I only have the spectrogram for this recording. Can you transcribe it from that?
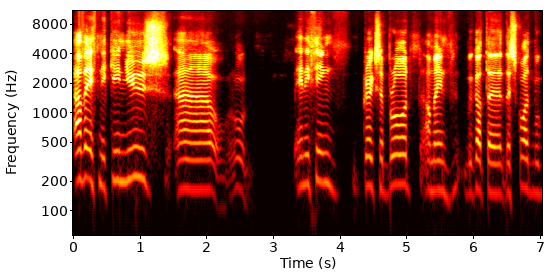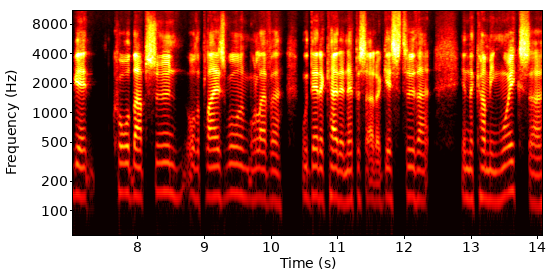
other ethnic in news. Uh, anything Greeks abroad? I mean, we've got the the squad will get called up soon. All the players will, and we'll have a we'll dedicate an episode, I guess, to that in the coming weeks. So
